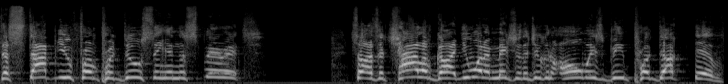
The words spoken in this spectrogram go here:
to stop you from producing in the spirit. So as a child of God, you want to make sure that you can always be productive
